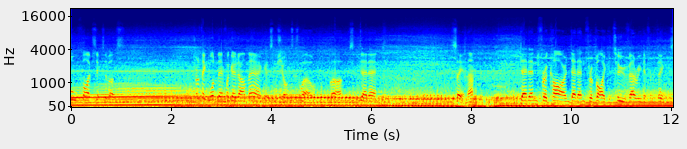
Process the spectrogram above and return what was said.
all five, six of us. Think one day if I go down there and get some shots as well, but it's a dead end. Saying that. Dead end for a car and dead end for a bike are two very different things.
